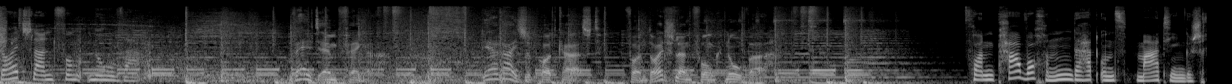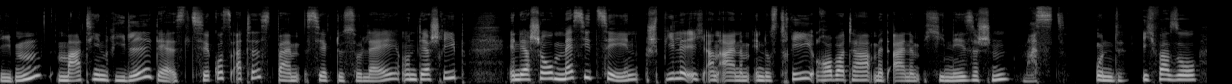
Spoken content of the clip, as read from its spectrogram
Deutschlandfunk Nova. Weltempfänger. Der Reisepodcast von Deutschlandfunk Nova. Vor ein paar Wochen, da hat uns Martin geschrieben. Martin Riedel, der ist Zirkusartist beim Cirque du Soleil und der schrieb, in der Show Messi 10 spiele ich an einem Industrieroboter mit einem chinesischen Mast. Und ich war so,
